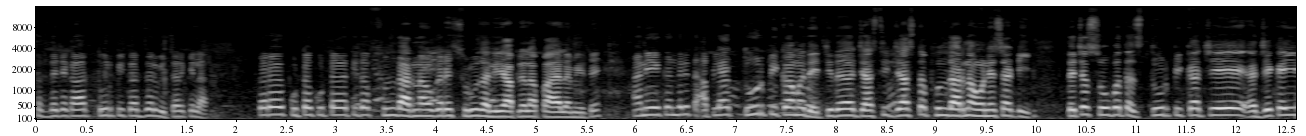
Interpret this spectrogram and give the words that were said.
सध्याच्या काळात तूर पिकात जर विचार केला तर कुठं कुठं तिथं फुलधारणा वगैरे सुरू झालेली आपल्याला पाहायला मिळते. आणि एकंदरीत आपल्या तूर पिकामध्ये तिथं जास्तीत जास्त फुलधारणा होण्यासाठी त्याच्यासोबतच तूर पिकाचे जे काही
